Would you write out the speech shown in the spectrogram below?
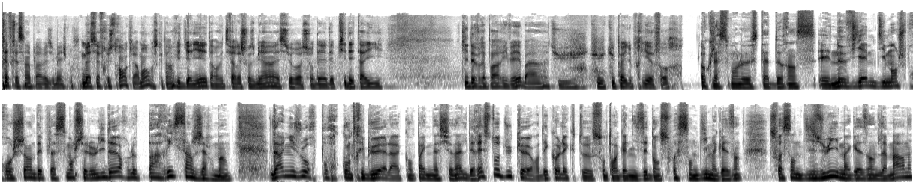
très très simple à résumer, je pense. Mais c'est frustrant, clairement, parce que tu as envie de gagner, tu as envie de faire les choses bien, et sur, sur des, petits détails qui devraient pas arriver, bah, tu, tu, tu payes le prix fort. Au classement, le stade de Reims est 9e dimanche prochain. Déplacement chez le leader, le Paris Saint-Germain. Dernier jour pour contribuer à la campagne nationale des Restos du Cœur. Des collectes sont organisées dans 70 magasins, 78 magasins de la Marne.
